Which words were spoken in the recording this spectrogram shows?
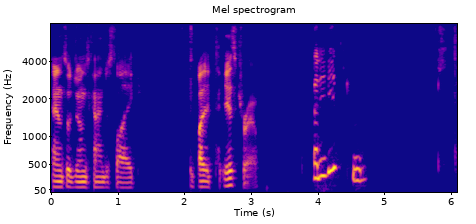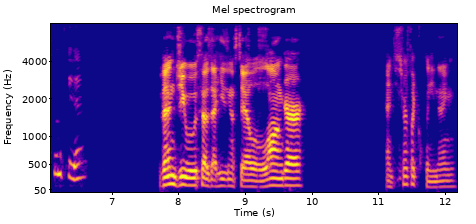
And Sojun's kind of just like, "But it is true." But it is true. Wouldn't say that. Then Jiwoo says that he's gonna stay a little longer, and he starts like cleaning,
